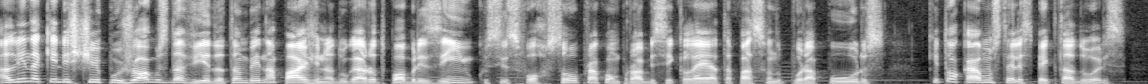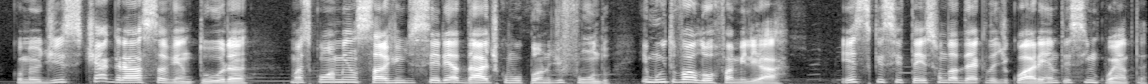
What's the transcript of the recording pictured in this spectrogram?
Além daqueles tipos jogos da vida, também na página do garoto pobrezinho que se esforçou para comprar a bicicleta, passando por apuros, que tocavam os telespectadores. Como eu disse, tinha graça, aventura, mas com uma mensagem de seriedade como pano de fundo e muito valor familiar. Esses que citei são da década de 40 e 50.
